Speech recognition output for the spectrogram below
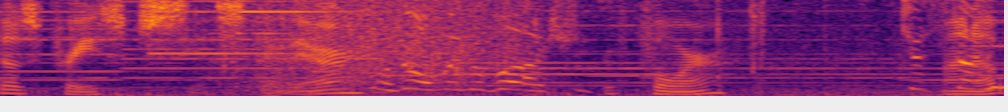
Those priests stay there. Four. On up.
